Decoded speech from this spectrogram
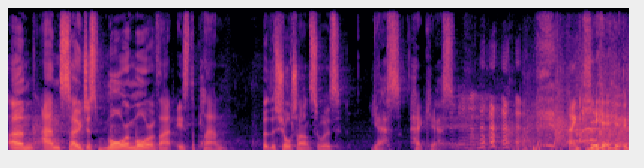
Um, and so just more and more of that is the plan. But the short answer was yes, heck yes. Thank you.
